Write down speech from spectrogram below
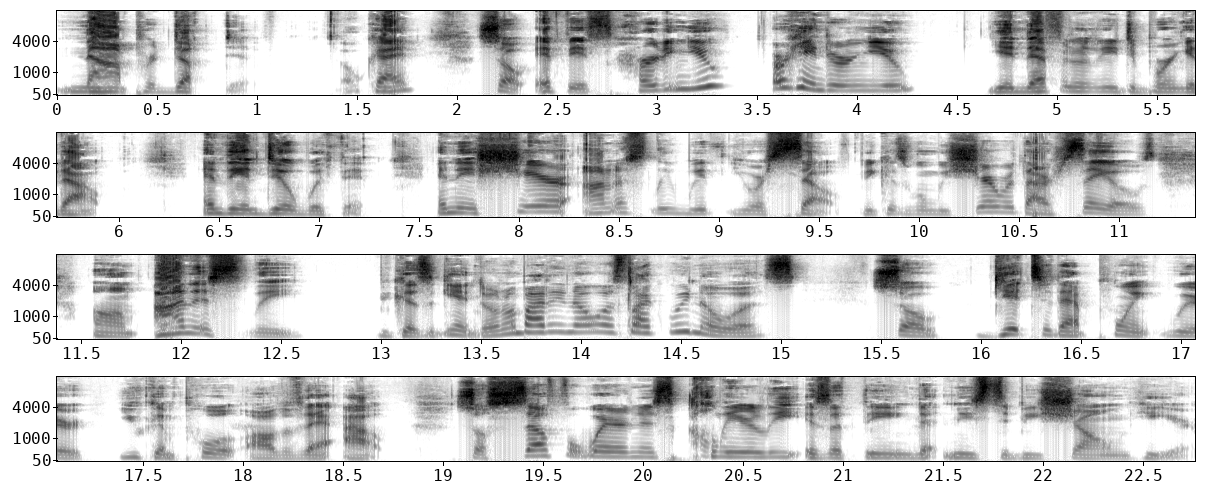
non-productive. Okay. So if it's hurting you or hindering you, you definitely need to bring it out and then deal with it and then share honestly with yourself because when we share with ourselves, um, honestly, because again, don't nobody know us like we know us. So get to that point where you can pull all of that out. So self awareness clearly is a thing that needs to be shown here.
